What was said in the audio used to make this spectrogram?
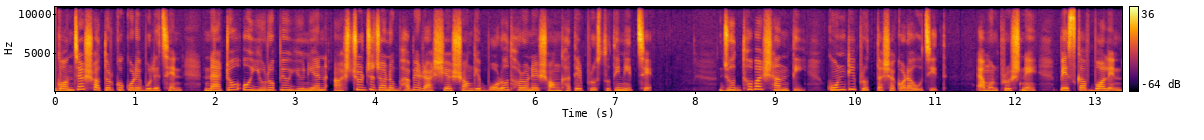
গঞ্চার সতর্ক করে বলেছেন, ন্যাটো ও ইউরোপীয় ইউনিয়ন আশ্চর্যজনকভাবে রাশিয়ার সঙ্গে বড় ধরনের সংঘাতের প্রস্তুতি নিচ্ছে। যুদ্ধ বা শান্তি, কোনটি প্রত্যাশা করা উচিত? এমন প্রশ্নে পেসকাভ বলেন,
